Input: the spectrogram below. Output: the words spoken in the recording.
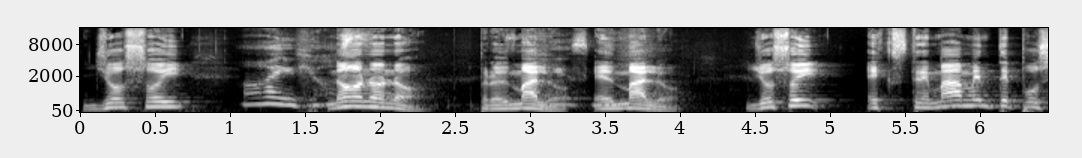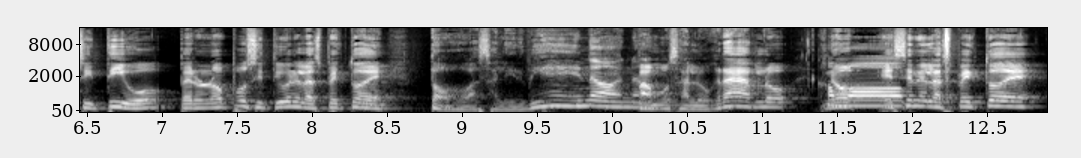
Yo soy... Ay, Dios. No, no, no. Pero es malo, es malo. Yo soy extremadamente positivo, pero no positivo en el aspecto de todo va a salir bien, No, no. vamos a lograrlo. No, Como- es en el aspecto de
